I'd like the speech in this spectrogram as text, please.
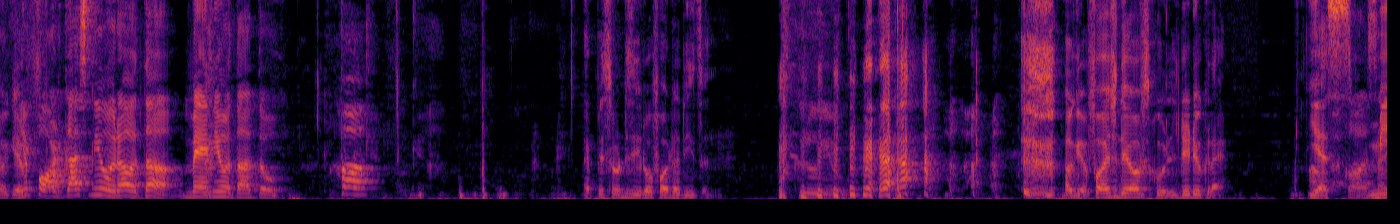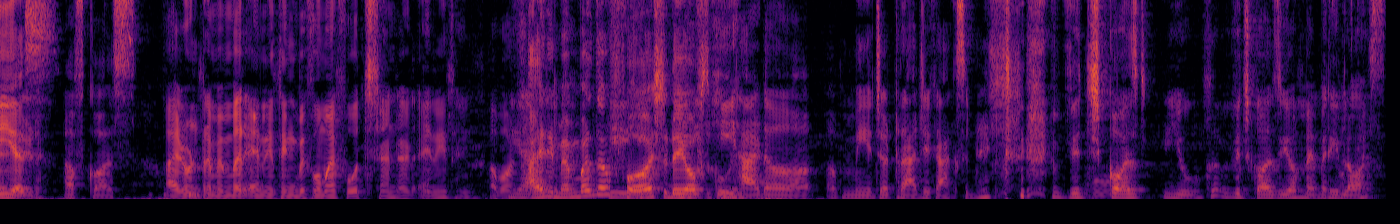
Okay. ये पॉडकास्ट नहीं हो रहा होता मैं नहीं होता तो हाँ Episode zero for a reason. screw you Okay, first day of school. Did you cry? Yes. Of course Me, I yes. did. of course I don't remember anything before my fourth standard. Anything about Yeah. I remember the He- first day he- of school. He had a, a major tragic accident, which oh. caused you, which caused your memory loss.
